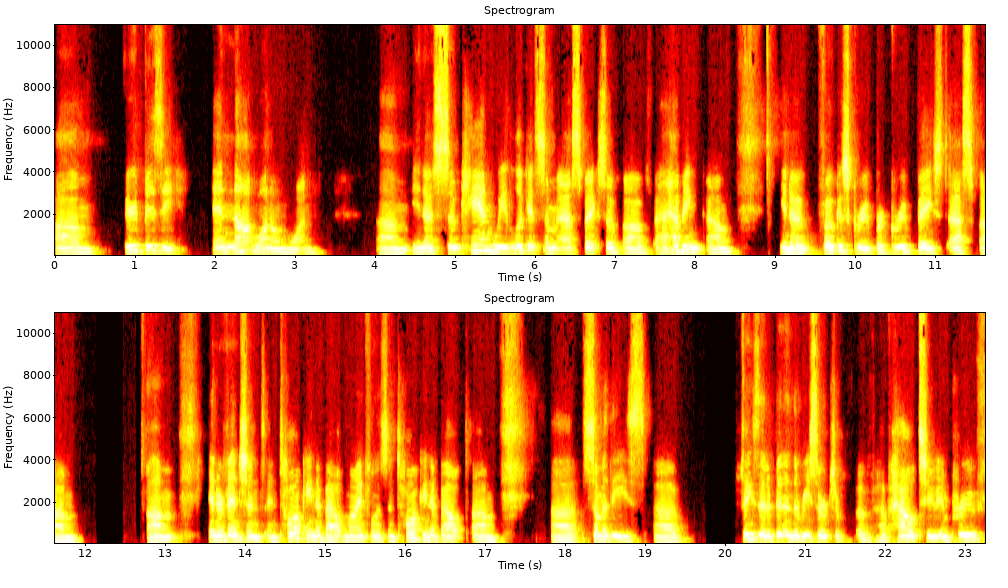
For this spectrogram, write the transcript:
um, very busy and not one on one. You know, so can we look at some aspects of, of having, um, you know, focus group or group based as, um, um, interventions and talking about mindfulness and talking about um, uh, some of these uh, things that have been in the research of, of, of how to improve,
